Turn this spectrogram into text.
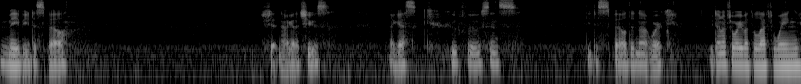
Maybe dispel. Shit, now I gotta choose. I guess Khufu since. The dispel did not work. We don't have to worry about the left wing.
